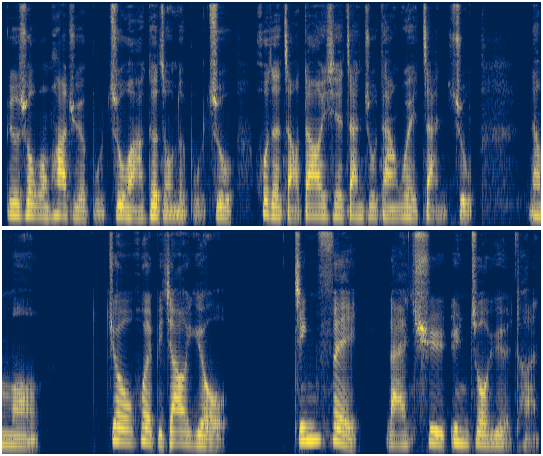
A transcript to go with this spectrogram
比如说文化局的补助啊，各种的补助，或者找到一些赞助单位赞助，那么就会比较有经费来去运作乐团。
